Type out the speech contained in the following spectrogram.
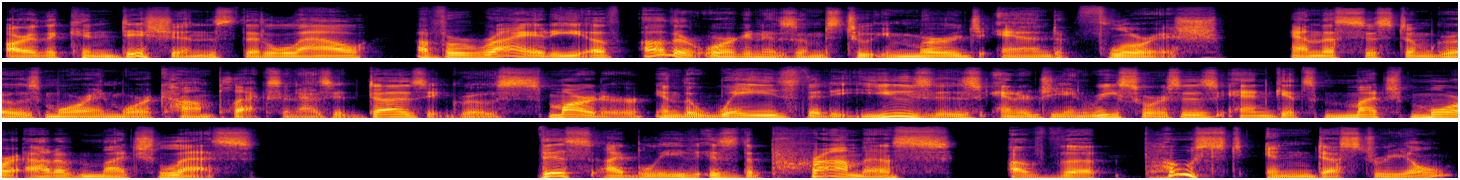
are the conditions that allow a variety of other organisms to emerge and flourish. And the system grows more and more complex. And as it does, it grows smarter in the ways that it uses energy and resources and gets much more out of much less. This, I believe, is the promise of the post industrial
